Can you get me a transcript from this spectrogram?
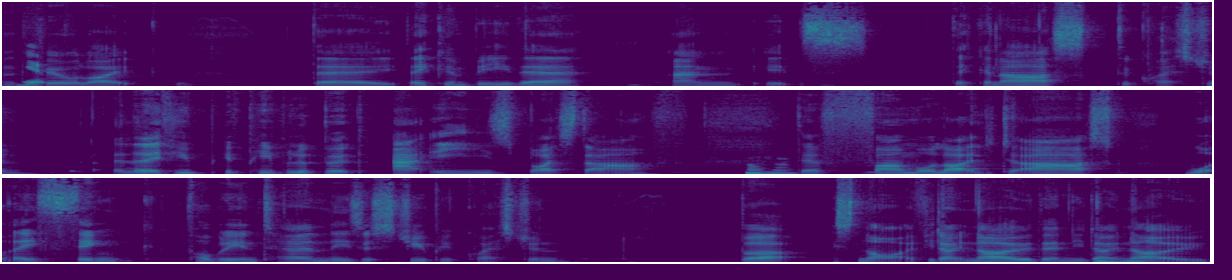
and yep. feel like they they can be there and it's they can ask the question if you if people are booked at ease by staff, mm-hmm. they're far more likely to ask what they think. Probably internally is a stupid question, but it's not. If you don't know, then you don't mm-hmm. know.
